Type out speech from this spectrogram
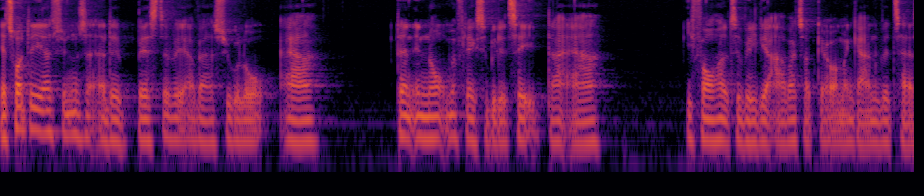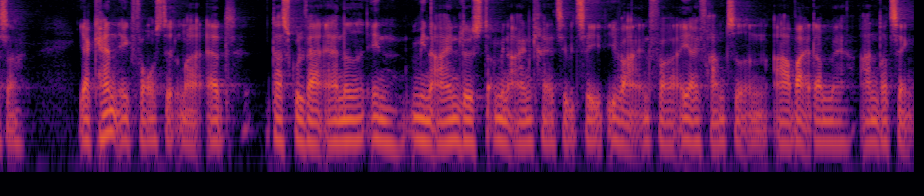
Jeg tror, det jeg synes er det bedste ved at være psykolog, er den enorme fleksibilitet, der er i forhold til, hvilke arbejdsopgaver man gerne vil tage sig. Jeg kan ikke forestille mig, at der skulle være andet end min egen lyst og min egen kreativitet i vejen for, at jeg i fremtiden arbejder med andre ting.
